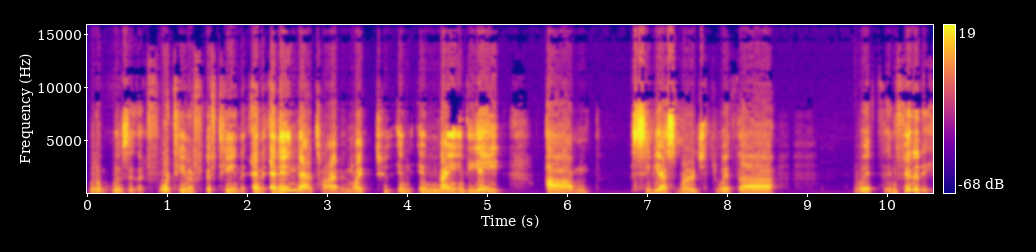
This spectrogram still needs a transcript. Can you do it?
what was it like 14 or 15 and and in that time in like two, in in 98 um, cbs merged with uh, with infinity.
